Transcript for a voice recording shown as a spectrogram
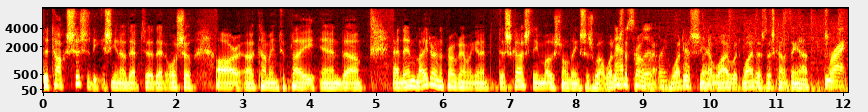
the toxicities, you know, that uh, that also are uh, come into play, and um, and then later in the program, we're going to discuss the emotional links as well. What is the Absolutely. program? What is you know why would why does this kind of thing happen? Right.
